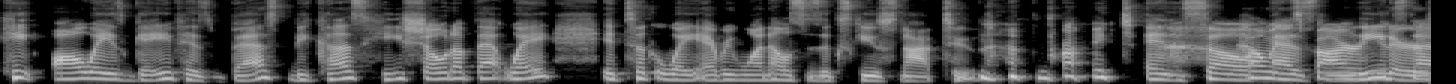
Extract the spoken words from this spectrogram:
he always gave his best because he showed up that way. It took away everyone else's excuse not to. right. And so How as leaders,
